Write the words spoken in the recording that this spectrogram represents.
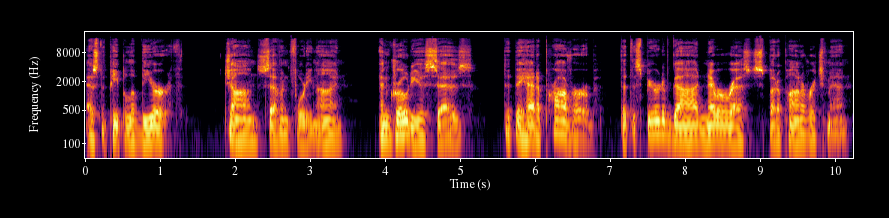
as the people of the earth. John 7:49. And Grotius says that they had a proverb that the Spirit of God never rests but upon a rich man.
